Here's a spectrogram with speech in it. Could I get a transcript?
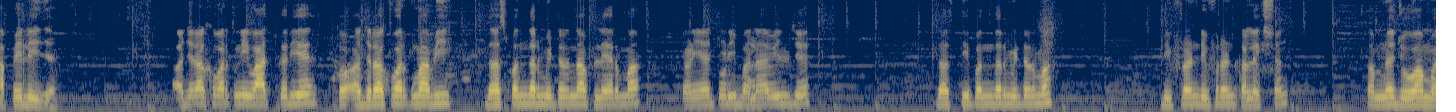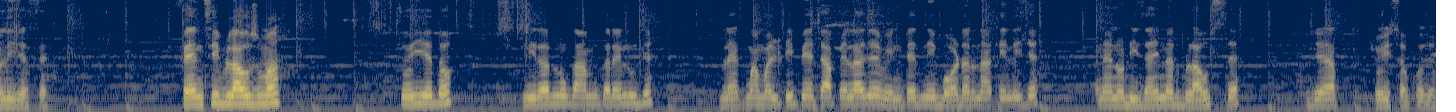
આપેલી છે. અજરખ વર્કની વાત કરીએ તો અજરખ વર્કમાં બી દસ પંદર મીટરના ફ્લેરમાં ચણિયા ચોળી બનાવેલ છે. દસથી પંદર મીટરમાં ડિફરન્ટ ડિફરન્ટ કલેક્શન તમને જોવા મળી જશે. ફેન્સી બ્લાઉઝમાં જોઈએ તો મિરરનું કામ કરેલું છે. બ્લેકમાં મલ્ટી પેચ આપેલા છે વિન્ટેજની બોર્ડર નાખેલી છે અને એનો ડિઝાઇનર બ્લાઉઝ છે, જે આપ જોઈ શકો છો.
